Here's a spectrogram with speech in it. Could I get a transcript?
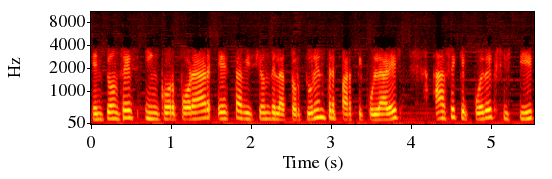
Entonces, incorporar esta visión de la tortura entre particulares hace que pueda existir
